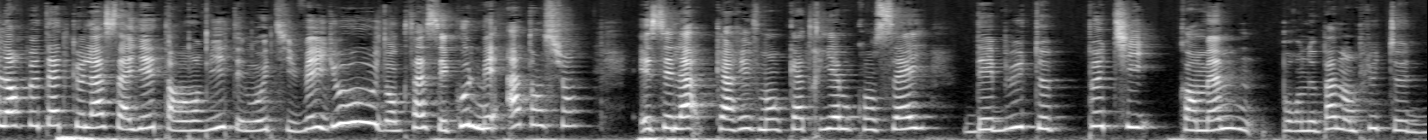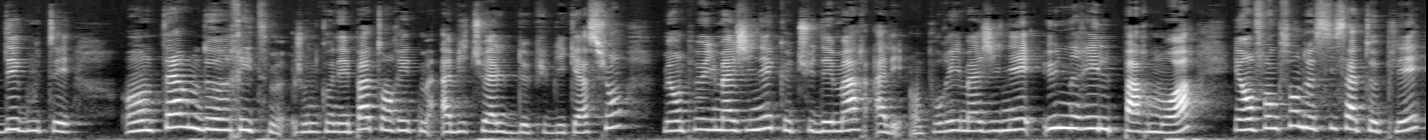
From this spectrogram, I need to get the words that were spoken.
alors peut-être que là, ça y est, t'as envie, t'es motivé, you Donc ça, c'est cool, mais attention Et c'est là qu'arrive mon quatrième conseil, débute petit quand même pour ne pas non plus te dégoûter. En termes de rythme, je ne connais pas ton rythme habituel de publication, mais on peut imaginer que tu démarres, allez, on pourrait imaginer une reel par mois, et en fonction de si ça te plaît,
